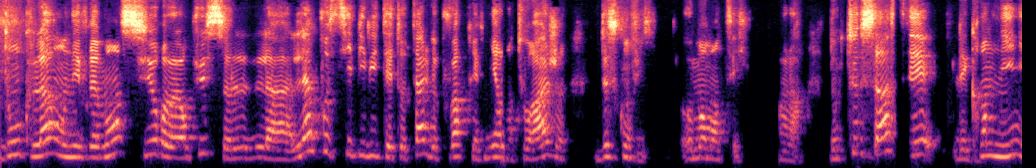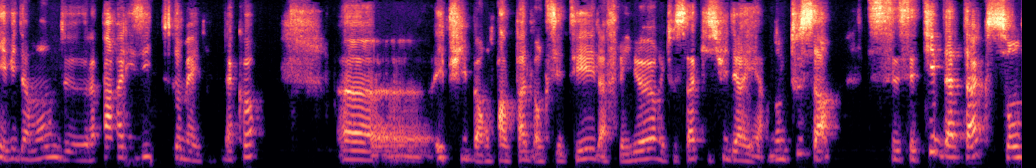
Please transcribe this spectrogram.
donc là, on est vraiment sur, euh, en plus, l'impossibilité totale de pouvoir prévenir l'entourage de ce qu'on vit au moment T. Voilà. Donc tout ça, c'est les grandes lignes, évidemment, de la paralysie du sommeil. D'accord? Euh, et puis, bah, on ne parle pas de l'anxiété, la frayeur et tout ça qui suit derrière. Donc tout ça, ces types d'attaques sont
